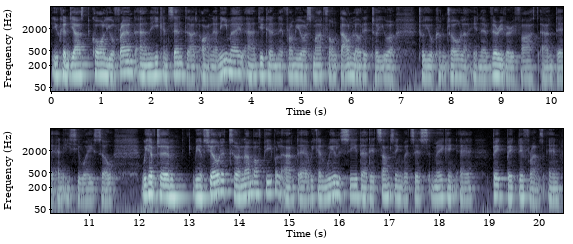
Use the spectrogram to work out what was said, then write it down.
you can just call your friend and he can send that on an email, and you can, from your smartphone, download it to your to your controller in a very very fast and uh, an easy way. So we have to we have showed it to a number of people, and uh, we can really see that it's something which is making a big big difference in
